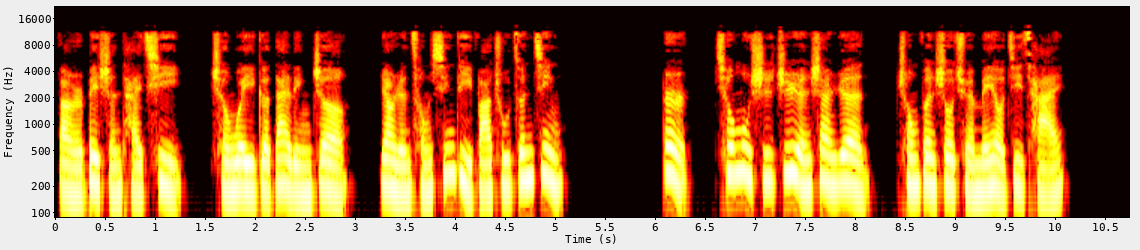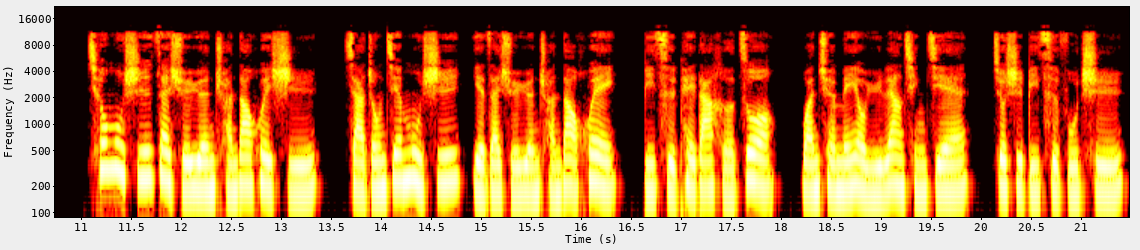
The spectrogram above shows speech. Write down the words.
反而被神抬起，成为一个带领者，让人从心底发出尊敬。二、邱牧师知人善任，充分授权没有忌才。邱牧师在学员传道会时，夏中间牧师也在学员传道会，彼此配搭合作，完全没有余量情节，就是彼此扶持。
